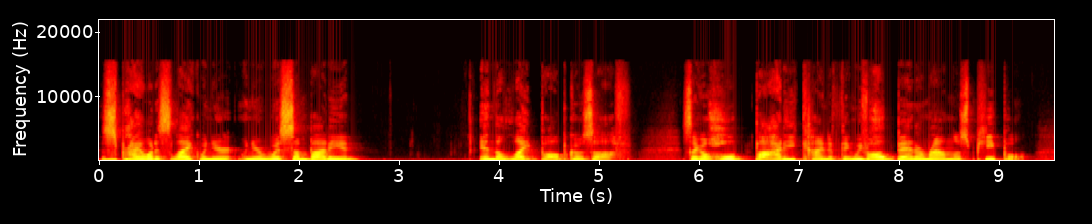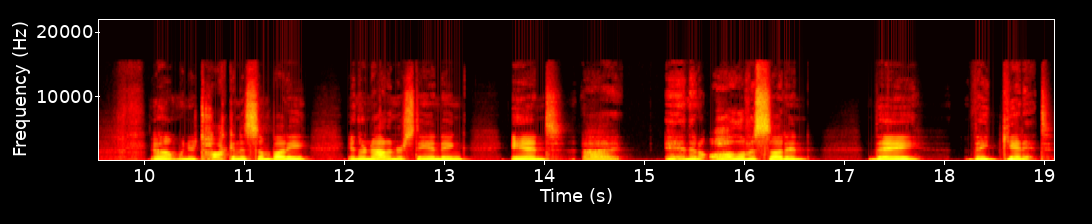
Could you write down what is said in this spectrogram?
this is probably what it's like when you're when you're with somebody and and the light bulb goes off. It's like a whole body kind of thing. We've all been around those people. Um, when you're talking to somebody and they're not understanding, and uh, and then all of a sudden they they get it,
